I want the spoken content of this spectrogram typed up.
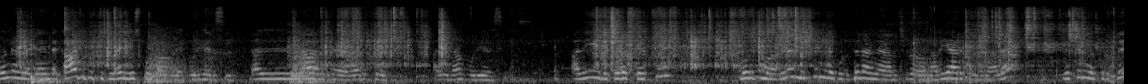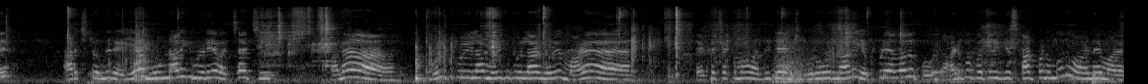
ஒன்றும் இல்லைங்க இந்த காது குத்துக்கெலாம் யூஸ் பண்ணுவாங்களே பொரிய அரிசி. நல்லா அந்த வறுத்து அதுதான் பொரிய அரிசி. அதையும் இது கூட சேர்த்து முறுக்கு மாவில் மிஷினில் கொடுத்து நாங்கள் அரைச்சிடுவோம் நிறையா இருக்கிறதுனால மிஷினில் கொடுத்து அரைச்சிட்டு வந்து ரெடியாக மூணு நாளைக்கு முன்னாடியே வச்சாச்சு. ஆனால் முழுக்கு போயிடலாம் முழுக்கு போயிடலான்னு மழை எக்கச்சக்கமாக வந்துட்டே இருந்துச்சு ஒரு ஒரு நாளும் எப்படியா இருந்தாலும் இப்போ அடுப்பை பற்ற வைக்க ஸ்டார்ட் பண்ணும்போது உடனே மழை.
